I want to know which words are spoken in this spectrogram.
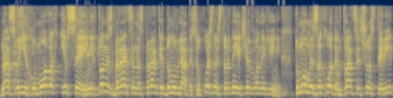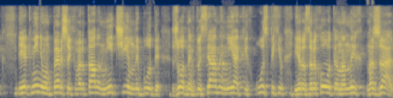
на своїх умовах і все. І ніхто не збирається насправді домовлятися. У кожної сторони є червоні лінії. Тому ми заходимо в 26 рік, і як мінімум перший квартал нічим не буде жодних досягнень, ніяких успіхів, і розраховувати на них, на жаль,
